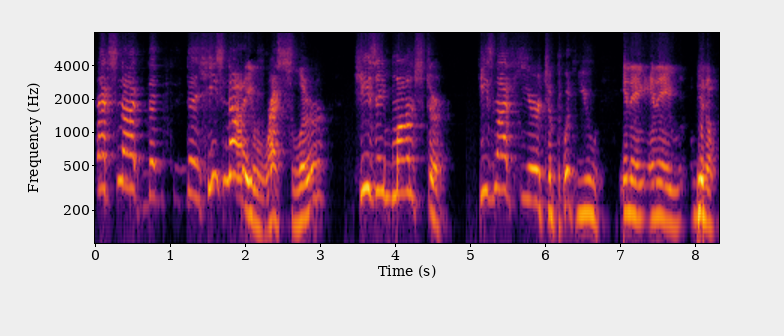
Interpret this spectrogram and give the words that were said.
that's not that. that he's not a wrestler. He's a monster. He's not here to put you in a in a you know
